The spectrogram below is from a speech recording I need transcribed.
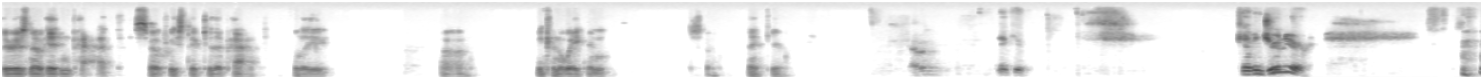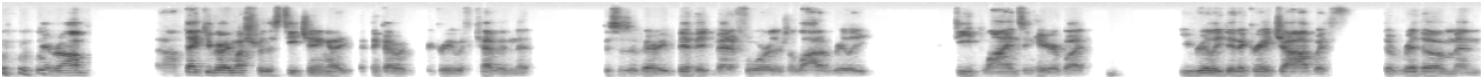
There is no hidden path. So if we stick to the path, really, uh, we can awaken. So thank you. Thank you. Kevin Jr. hey, Rob. Uh, thank you very much for this teaching. I, I think I would agree with Kevin that this is a very vivid metaphor. There's a lot of really deep lines in here, but you really did a great job with the rhythm and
